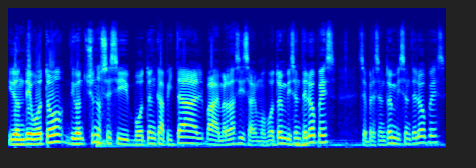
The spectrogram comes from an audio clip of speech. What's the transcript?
y donde votó, digo, yo no sé si votó en Capital, va, en verdad sí sabemos, votó en Vicente López, se presentó en Vicente López,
